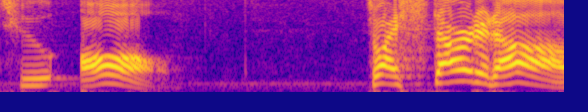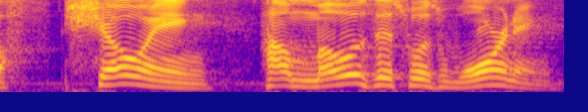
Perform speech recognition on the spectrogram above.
to all. So I started off showing how Moses was warning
